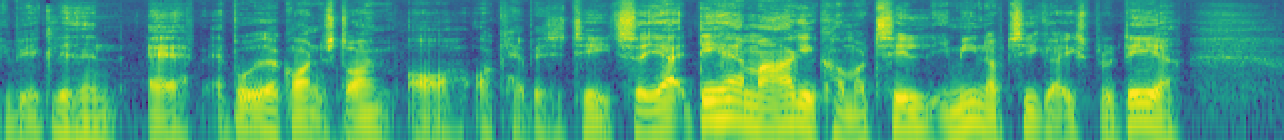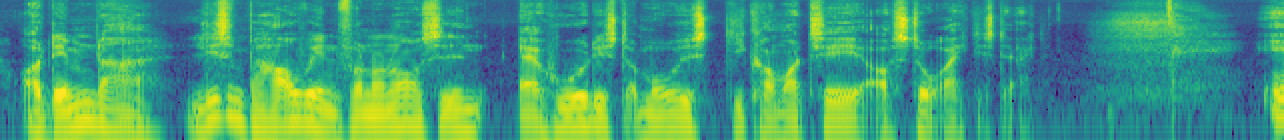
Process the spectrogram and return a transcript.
i virkeligheden af, af både af grøn strøm og, og kapacitet. Så ja, det her marked kommer til, i min optik, at eksplodere, og dem, der ligesom på havvind for nogle år siden er hurtigst og modigst, de kommer til at stå rigtig stærkt øh,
